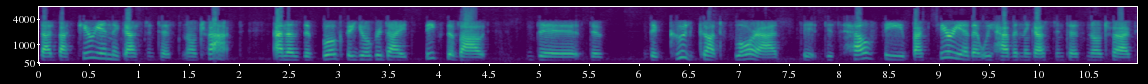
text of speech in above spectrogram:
that bacteria in the gastrointestinal tract. And as the book, the Yogurt Diet, speaks about, the the the good gut flora, the, this healthy bacteria that we have in the gastrointestinal tract,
